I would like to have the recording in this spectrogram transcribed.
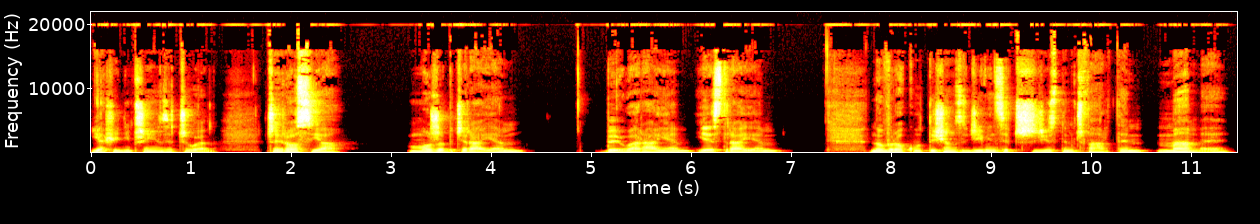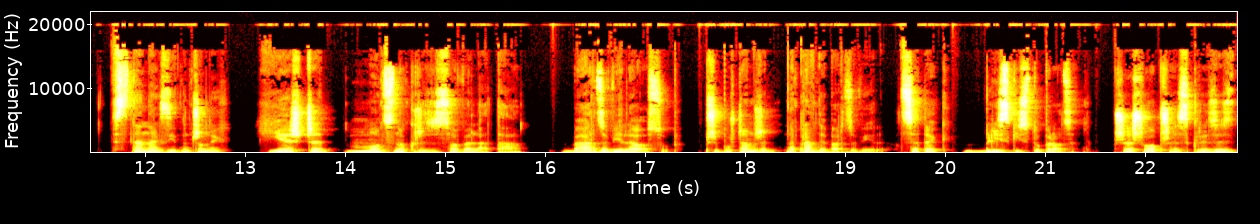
Ja się nie przejęzyczyłem. Czy Rosja może być rajem? Była rajem? Jest rajem? No w roku 1934 mamy w Stanach Zjednoczonych jeszcze mocno kryzysowe lata. Bardzo wiele osób, przypuszczam, że naprawdę bardzo wiele, odsetek bliski 100%, przeszło przez kryzys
